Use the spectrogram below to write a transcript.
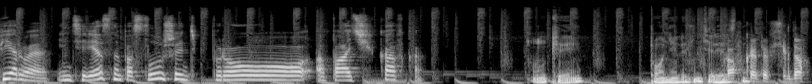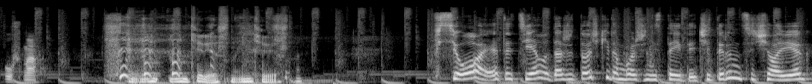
Первое. Интересно послушать про Apache Kafka. Окей. Поняли, интересно. Кавка это всегда вкусно. Интересно, интересно. Все, эта тема, даже точки там больше не стоит. И 14 человек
